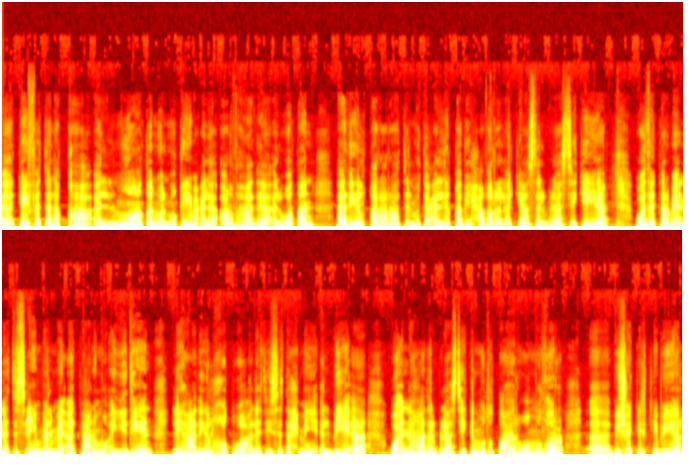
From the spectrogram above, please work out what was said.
وكيف تلقى المواطن والمقيم على أرض هذا الوطن هذه القرارات المتعلقة بحظر الأكياس البلاستيكية. وذكر بأن 90% كانوا مؤيدين لهذه الخطوة التي ستحمي البيئة وأن هذا البلاستيك المتطاير هو مضر بشكل كبير.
